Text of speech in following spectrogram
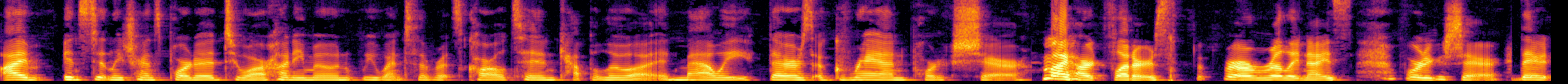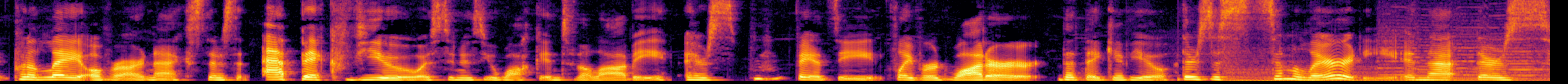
I'm instantly transported to our honeymoon. We went to the Ritz Carlton, Kapalua, in Maui. There's a grand porte. My heart flutters for a really nice porte. They put a lei over our necks. There's an epic view as soon as you walk into the lobby. There's fancy flavored water that they give you. There's a similarity in that there's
